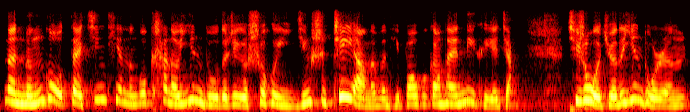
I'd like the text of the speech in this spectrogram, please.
那能够在今天能够看到印度的这个社会已经是这样的问题，包括刚才 Nick 也讲，其实我觉得印度人。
